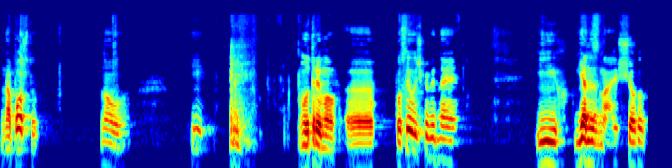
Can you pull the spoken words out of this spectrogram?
на пошту нову і отримав е, посилочку від неї. І я не знаю, що тут.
